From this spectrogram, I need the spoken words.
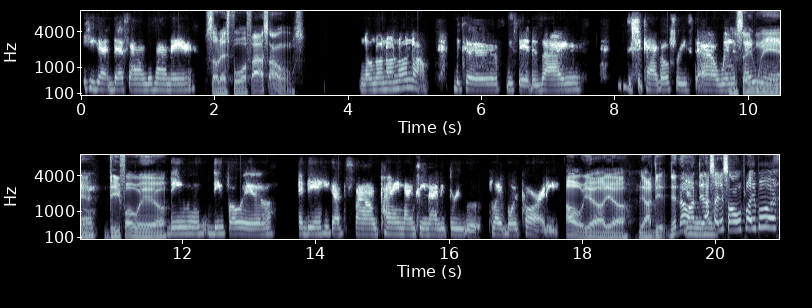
he got that song was on there. So that's four or five songs. No, no, no, no, no. Because we said Desire, the Chicago Freestyle, When to Say When, D4L. Demon, D4L, and then he got the song Pain 1993 with Playboi Carti. Oh yeah, yeah, yeah. I did. Did no? I Did I Mhm. say the song with Playboi?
